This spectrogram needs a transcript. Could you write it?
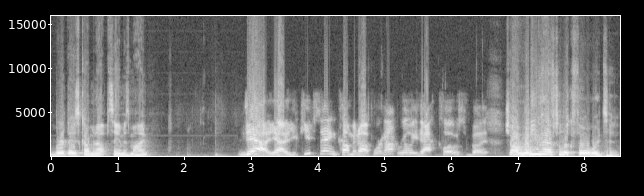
Birthday's coming up, same as mine. Yeah, yeah. You keep saying coming up. We're not really that close, but Sean, what do you have to look forward to?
